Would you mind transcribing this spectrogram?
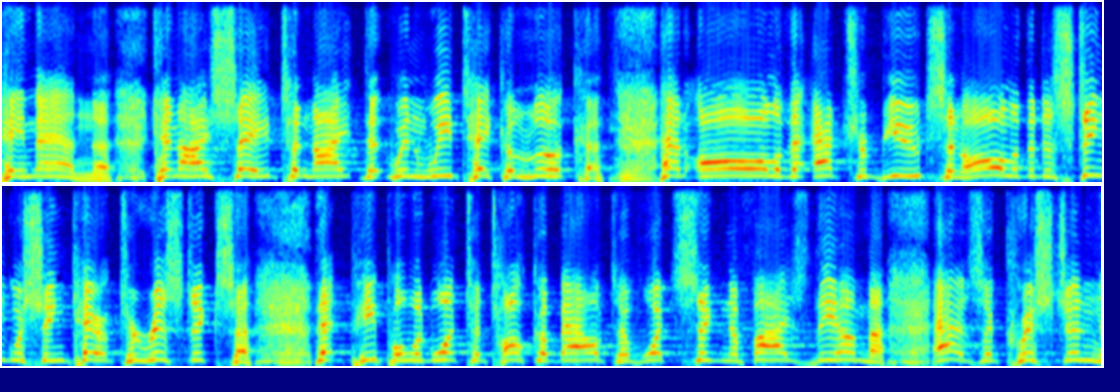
Amen. Can I say tonight that when we take a look at all of the attributes and all of the distinguishing characteristics uh, that people would want to talk about of what signifies them uh, as a Christian,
